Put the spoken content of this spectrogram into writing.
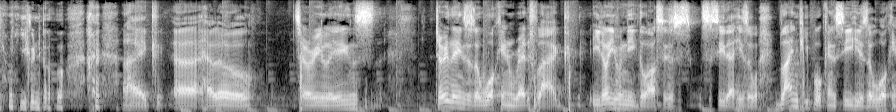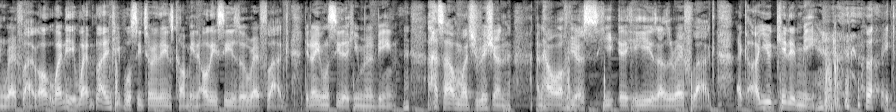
you know, like uh, hello, Tory Lanez Tory Lanez is a walking red flag. You don't even need glasses to see that he's a blind people can see he's a walking red flag. Oh, when he, when blind people see Tory Lanez coming, all they see is a red flag. They don't even see the human being. That's how much vision and how obvious he he is as a red flag. Like, are you kidding me? like,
